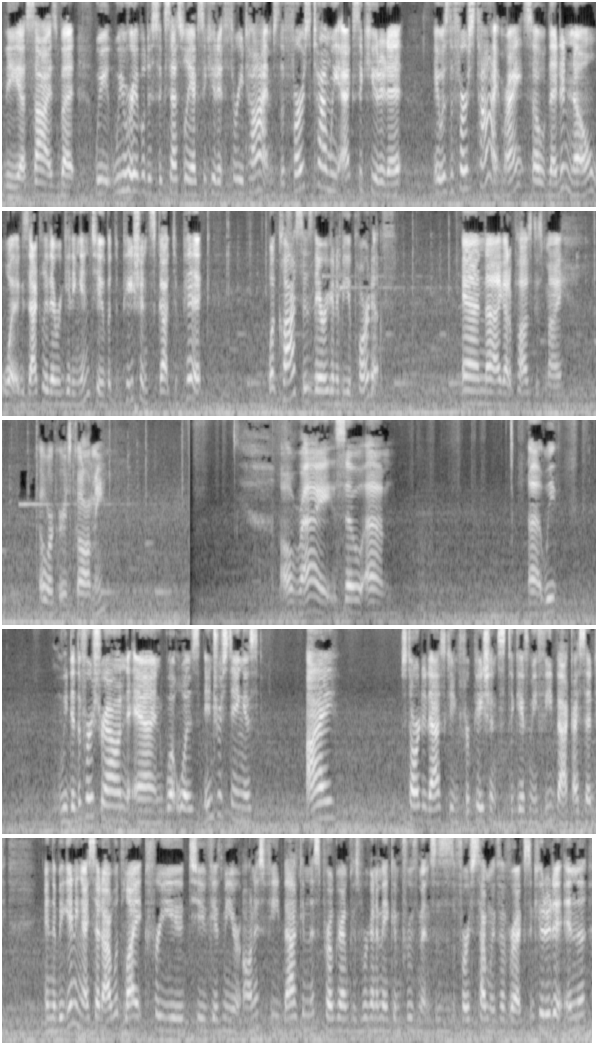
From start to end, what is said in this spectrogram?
the uh, size but we we were able to successfully execute it three times. The first time we executed it it was the first time right? So they didn't know what exactly they were getting into but the patients got to pick what classes they were going to be a part of. And uh, i got to pause because my coworker is calling me. All right, so um, uh, we we did the first round, and what was interesting is I started asking for patients to give me feedback. I said in the beginning, I said I would like for you to give me your honest feedback in this program because we're going to make improvements. This is the first time we've ever executed it in the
